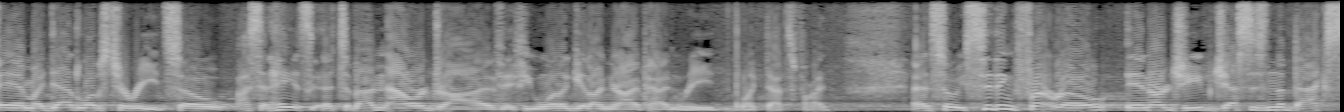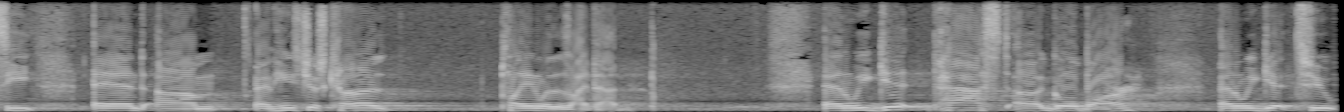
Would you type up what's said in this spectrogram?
and my dad loves to read. So I said, hey, it's, it's about an hour drive. If you want to get on your iPad and read, like, that's fine. And so he's sitting front row in our Jeep. Jess is in the back seat. And, um, and he's just kind of playing with his iPad. And we get past uh, Gold Bar and we get to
